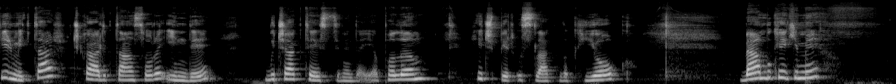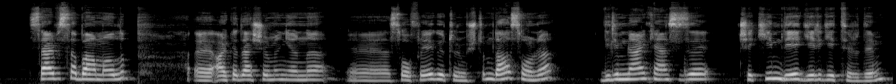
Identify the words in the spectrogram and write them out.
bir miktar çıkardıktan sonra indi. Bıçak testini de yapalım. Hiçbir ıslaklık yok. Ben bu kekimi servis tabağıma alıp e, arkadaşlarımın yanına e, sofraya götürmüştüm. Daha sonra dilimlerken size çekeyim diye geri getirdim.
